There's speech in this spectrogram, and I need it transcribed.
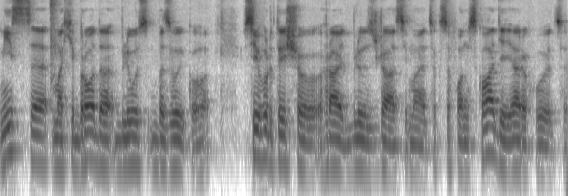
місце Махіброда блюз безвикого. Всі гурти, що грають блюз джаз і мають саксофон в складі, я рахую, це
